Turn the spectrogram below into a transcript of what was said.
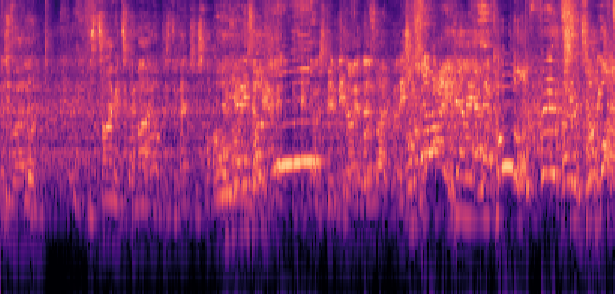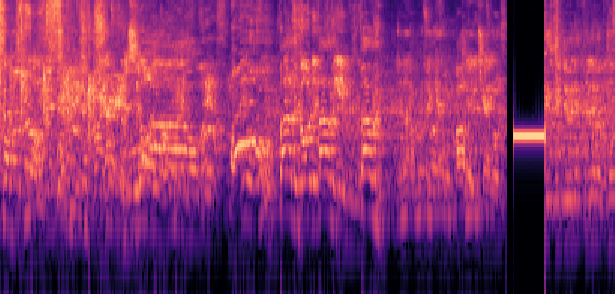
As well. His timing to come out and help his defence was spot on. Dele Alli's on. Ghost in behind them. And he's got Dele Alli. Good. What a block! That's a block! Foul him, Golden foul him, game. foul him. Yeah, that run again. JJ. He's been doing it for Liverpool.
